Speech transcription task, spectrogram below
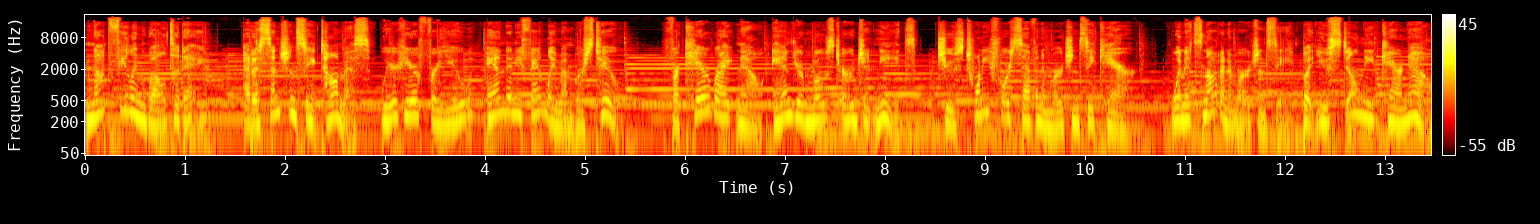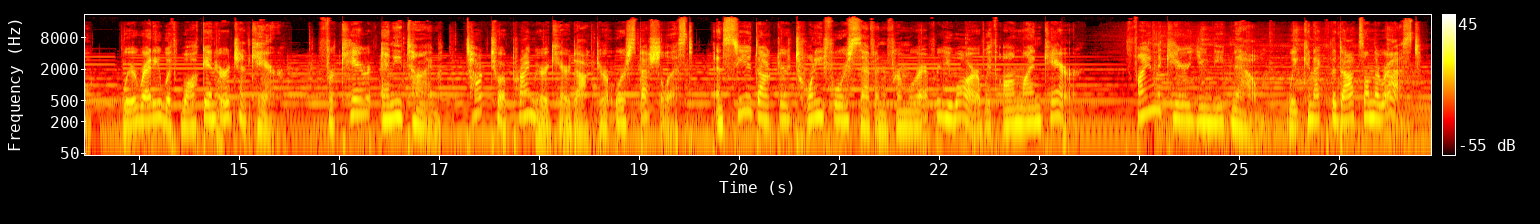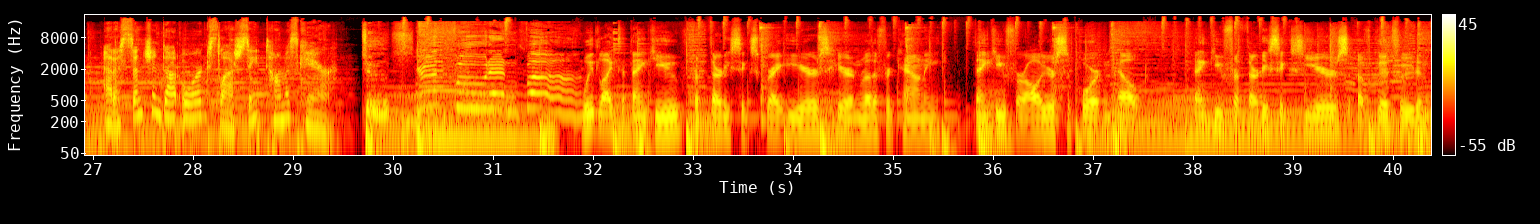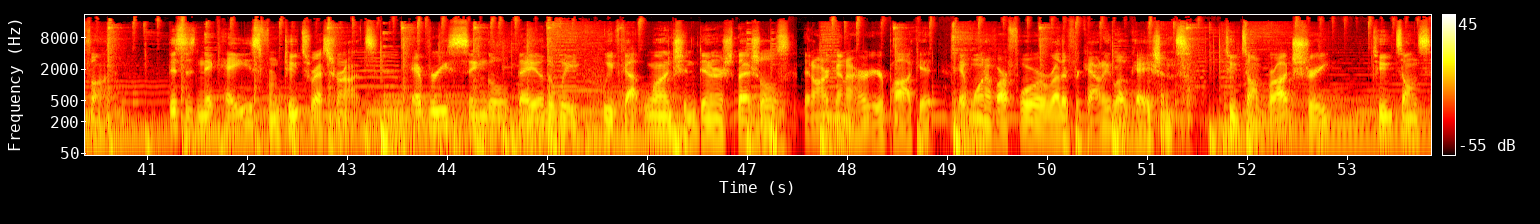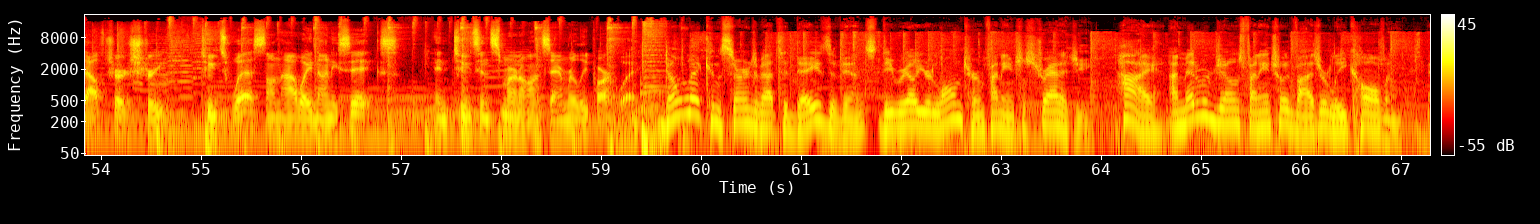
Not feeling well today? At Ascension St. Thomas, we're here for you and any family members too. For care right now and your most urgent needs, choose 24 7 emergency care. When it's not an emergency, but you still need care now, we're ready with walk in urgent care. For care anytime, talk to a primary care doctor or specialist and see a doctor 24 7 from wherever you are with online care. Find the care you need now. We connect the dots on the rest at ascension.org slash St. Thomas Care. We'd like to thank you for 36 great years here in Rutherford County. Thank you for all your support and help. Thank you for 36 years of good food and fun. This is Nick Hayes from Toots Restaurants. Every single day of the week, we've got lunch and dinner specials that aren't going to hurt your pocket at one of our four Rutherford County locations Toots on Broad Street, Toots on South Church Street, Toots West on Highway 96, and Toots in Smyrna on Sam Ridley Parkway. Don't let concerns about today's events derail your long term financial strategy. Hi, I'm Edward Jones financial advisor Lee Colvin,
